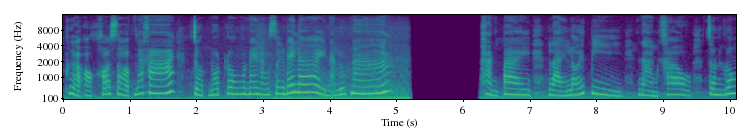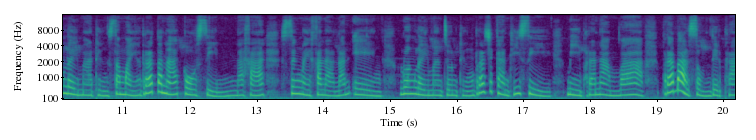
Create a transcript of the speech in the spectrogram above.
เผื่อออกข้อสอบนะคะ จดโน้ตลงในหนังสือได้เลยนะลูกนะ ผ่านไปหลายร้อยปี นานเข้าจนล่วงเลยมาถึงสมัยรัตนโกสินทร์นะคะ ซึ่งในขณะนั้นเองล่วงเลยมาจนถึงรัชกาลที่ 4 มีพระนามว่าพระบาทสมเด็จพระ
